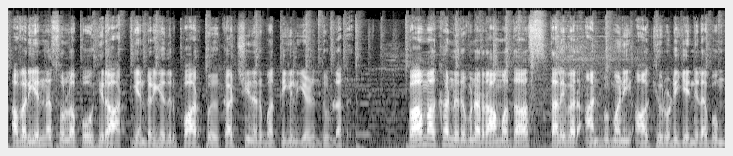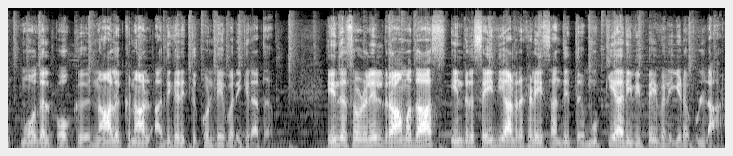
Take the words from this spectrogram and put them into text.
அவர் என்ன சொல்லப் போகிறார் என்ற எதிர்பார்ப்பு கட்சியினர் மத்தியில் எழுந்துள்ளது. பாமக நிறுவனர் ராமதாஸ் தலைவர் அன்புமணி ஆகியோருடைய நிலவும் மோதல் போக்கு நாளுக்கு நாள் அதிகரித்துக் கொண்டே வருகிறது. இந்த சூழலில் ராமதாஸ் இன்று செய்தியாளர்களை சந்தித்து முக்கிய அறிவிப்பை வெளியிட உள்ளார்.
